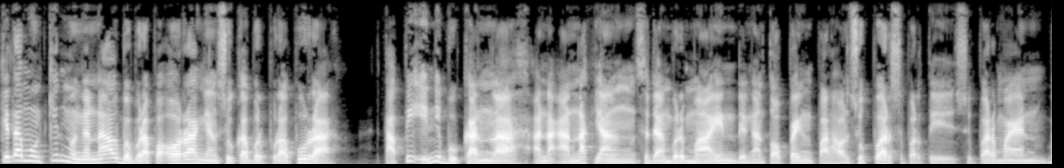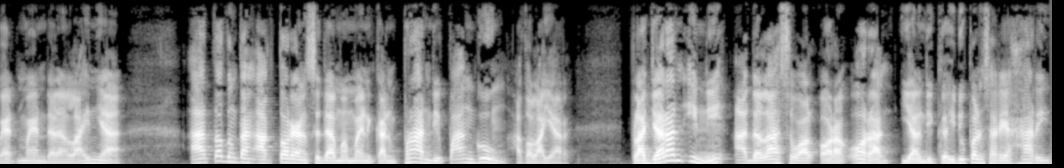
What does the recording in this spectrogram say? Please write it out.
kita mungkin mengenal beberapa orang yang suka berpura-pura, tapi ini bukanlah anak-anak yang sedang bermain dengan topeng pahlawan super seperti Superman, Batman, dan lainnya. Atau tentang aktor yang sedang memainkan peran di panggung atau layar. Pelajaran ini adalah soal orang-orang yang di kehidupan sehari-hari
